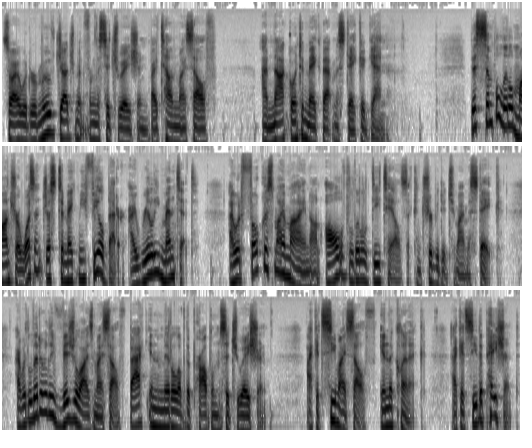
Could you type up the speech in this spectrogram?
so I would remove judgment from the situation by telling myself, I'm not going to make that mistake again. This simple little mantra wasn't just to make me feel better, I really meant it. I would focus my mind on all of the little details that contributed to my mistake. I would literally visualize myself back in the middle of the problem situation. I could see myself in the clinic. I could see the patient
